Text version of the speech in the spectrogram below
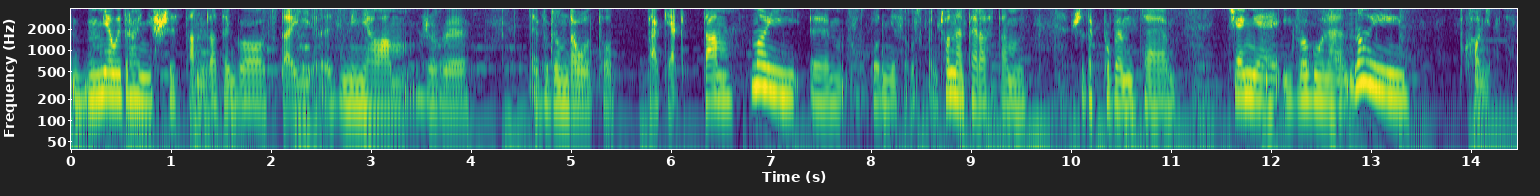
miały trochę niższy stan, dlatego tutaj e, zmieniałam, żeby e, wyglądało to tak jak tam. No i ym, spodnie są skończone, teraz tam, że tak powiem, te cienie i w ogóle, no i koniec.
